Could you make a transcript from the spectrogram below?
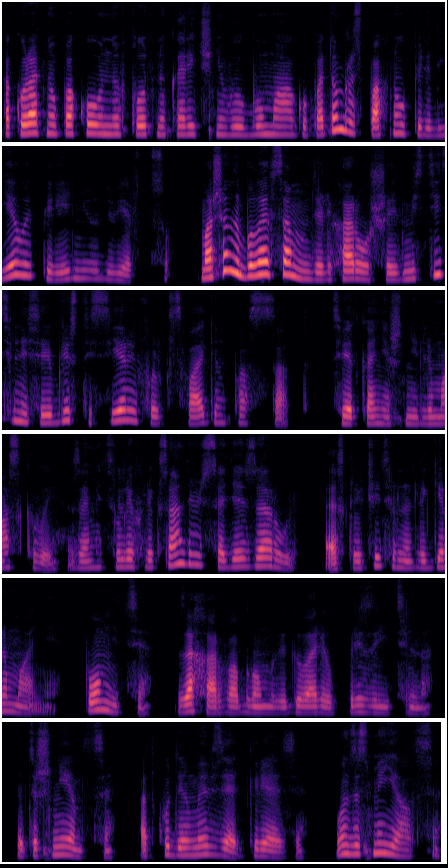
аккуратно упакованную в плотную коричневую бумагу, потом распахнул перед Евой переднюю дверцу. Машина была и в самом деле хорошая, вместительный серебристый серый Volkswagen Passat. Цвет, конечно, не для Москвы, заметил Лев Александрович, садясь за руль, а исключительно для Германии. Помните, Захар в Обломове говорил презрительно, это ж немцы. Откуда им и взять грязи? Он засмеялся.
